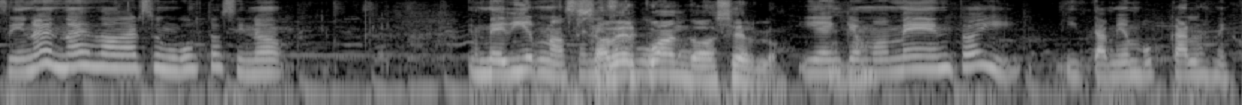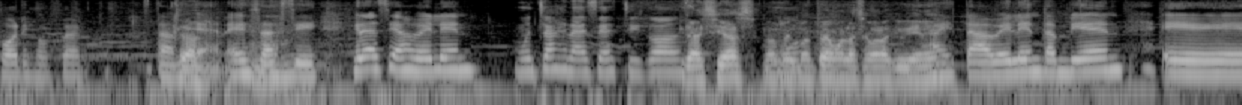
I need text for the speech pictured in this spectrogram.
Sí, no, es- no es no darse un gusto, sino medirnos en Saber cuándo hacerlo. y en qué momento y, y también buscar las mejores ofertas. También, Claro. es así. Gracias, Belén. Muchas gracias chicos. Gracias, nos reencontramos la semana que viene. Ahí está Belén también. Eh,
